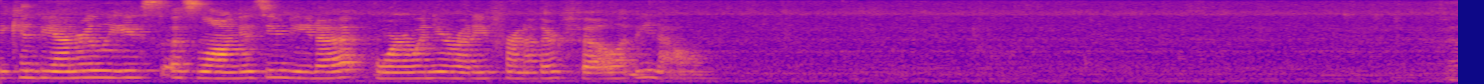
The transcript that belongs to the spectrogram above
We can be on release as long as you need it, or when you're ready for another fill, let me know. Fill.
